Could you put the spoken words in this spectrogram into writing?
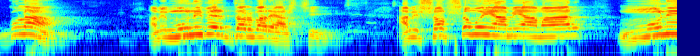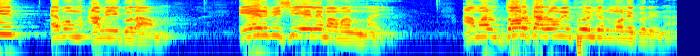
গোলাম। আমি মনিবের দরবারে আসছি। আমি সবসময় আমি আমার মনিব এবং আমি গোলাম। এর বেশি এলেম আমার নাই। আমার দরকারও আমি প্রয়োজন মনে করি না।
